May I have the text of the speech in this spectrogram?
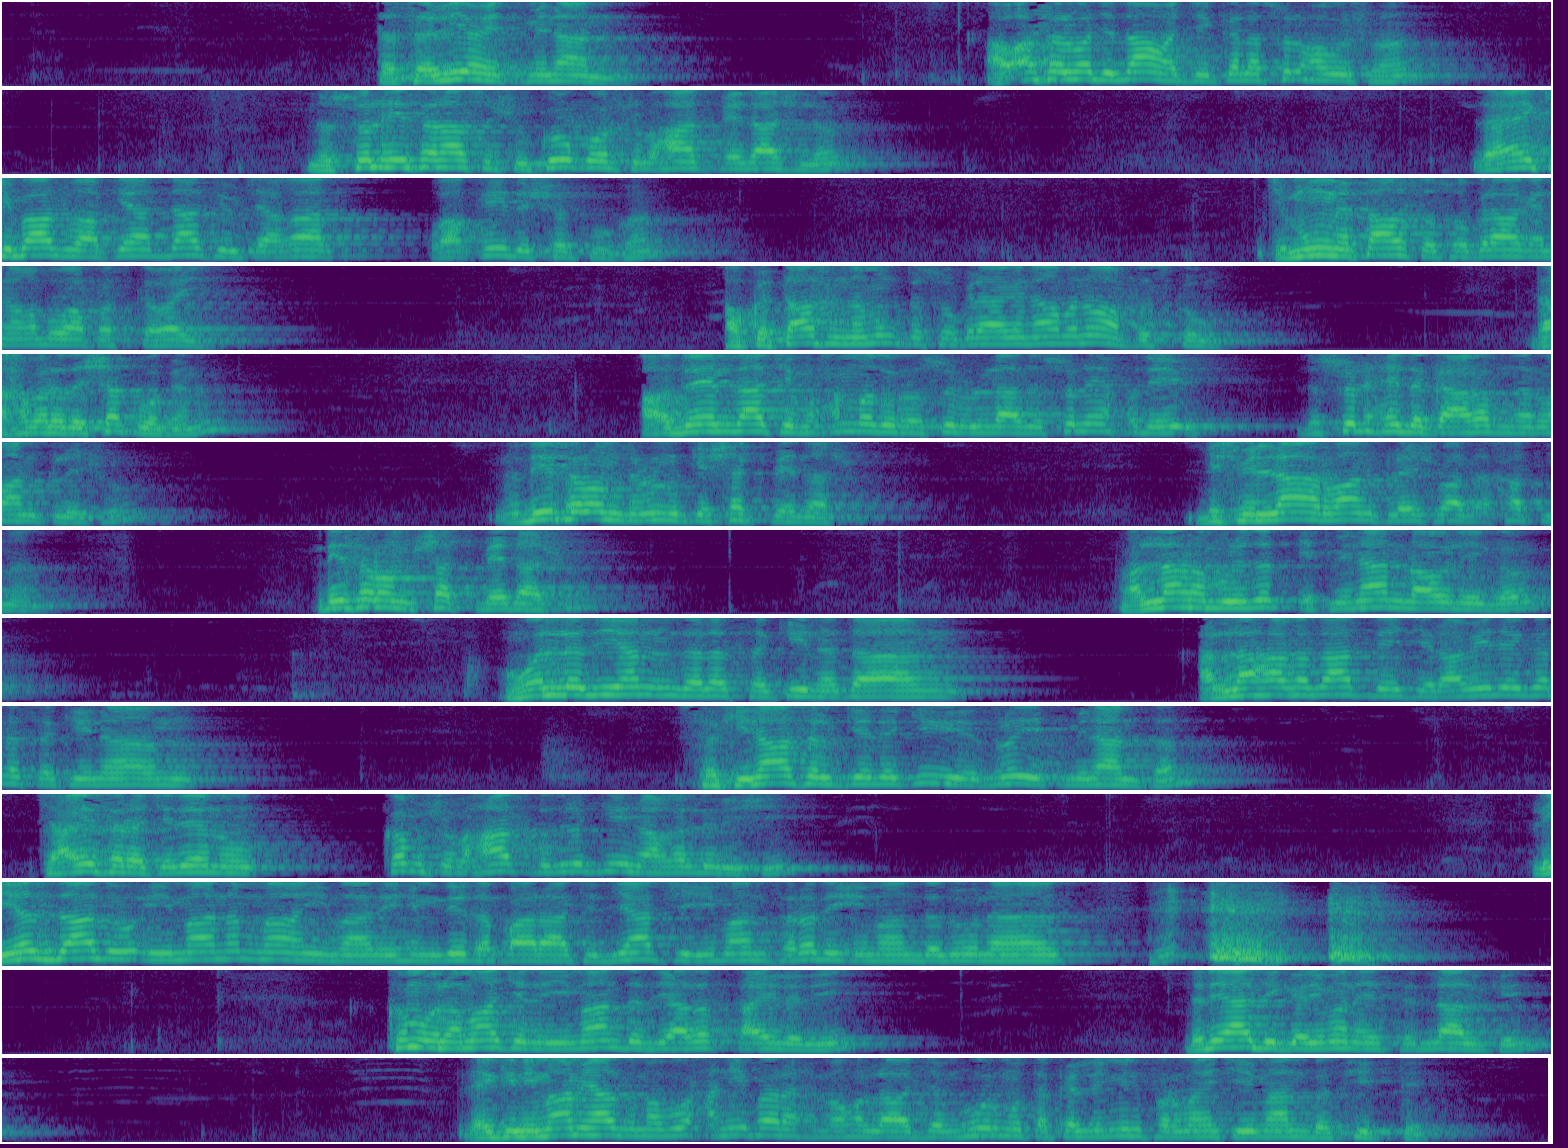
تسلی او اطمینان او اصل وجه دا و چې کله صلح وشو نو صلح سره سو شکوک او شبهات پیدا شل ځای کې بعض واقعات داسې او چاغه واقع د شک وکړه چې موږ نه تاسو ته سوګراګ نه واپس کوي او که تاسو نه موږ ته څوک راغی نه ونه واپس کو دا خبره د شک وکنه او دویم دا چې محمد رسول الله د صلح حدی د صلح د کاغذ نروان کړی شو نو دې سره هم زړونو کې شک پیدا شو بسم الله روان کړی شو د ختمه دې سره هم شک پیدا شو الله رب العزت اطمینان راو لګو هو الذی انزل السکینه الله غزاد دې چې راوی لګل سکینه سکینه اصل کې لکی زړه اطمینان ته چاغه سره چې دینو کم شبهات بزرګ کې ناغل لري شي لیزدادو ایمانا ما ایمانهم دې د پاره چې زیات شي ایمان سره د ایمان ددونه کوم علما چې د ایمان د زیادت قائل دي د دې آیت کریمه نه استدلال کوي لیکن امام اعظم ابو حنیفه رحمه الله جمهور متکلمین فرمایي چې ایمان بسیط دی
